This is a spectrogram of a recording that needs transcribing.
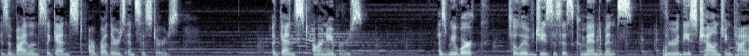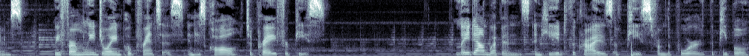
is a violence against our brothers and sisters, against our neighbors. As we work to live Jesus' commandments through these challenging times, we firmly join Pope Francis in his call to pray for peace. Lay down weapons and heed the cries of peace from the poor, the people,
